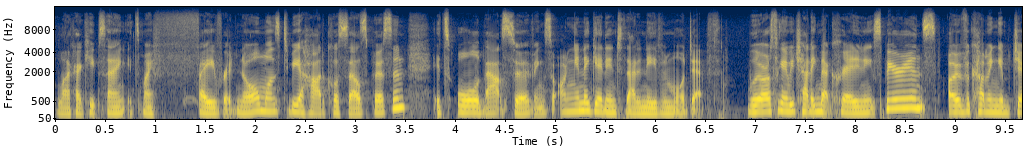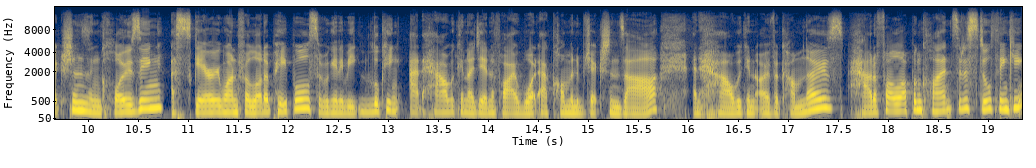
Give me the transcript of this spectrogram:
Like I keep saying, it's my favorite. No one wants to be a hardcore salesperson, it's all about serving. So I'm going to get into that in even more depth. We're also going to be chatting about creating an experience, overcoming objections and closing, a scary one for a lot of people. So, we're going to be looking at how we can identify what our common objections are and how we can overcome those, how to follow up on clients that are still thinking,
